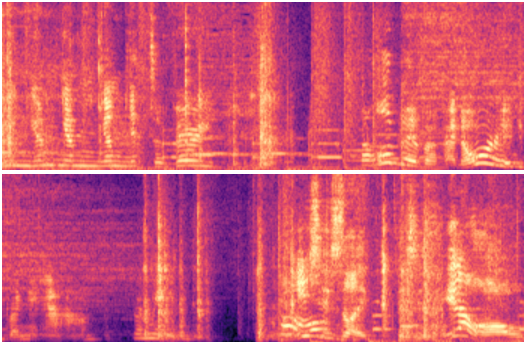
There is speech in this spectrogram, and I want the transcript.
Yum yum yum yum. It's a very a little bit of like an orange banana. I mean, this is like this is yellow.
